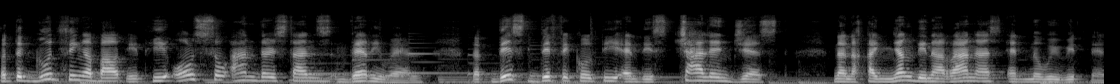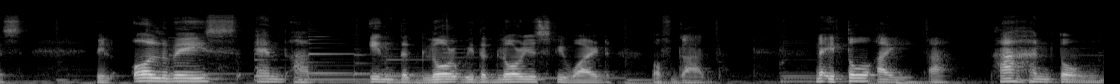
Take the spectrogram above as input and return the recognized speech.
But the good thing about it, he also understands very well that this difficulty and these challenges na nakanyang dinaranas and nawi-witness will always end up in the glory with the glorious reward of God. Na ito ay ah, hahantong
